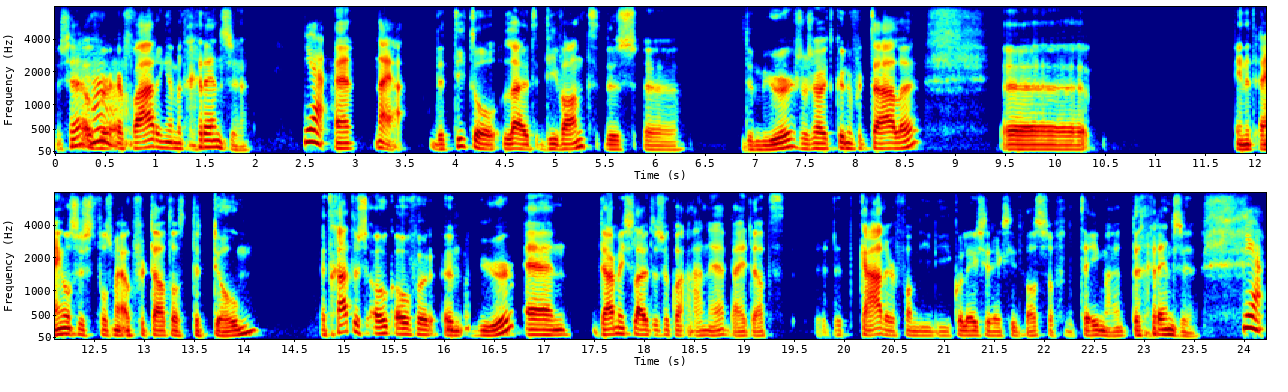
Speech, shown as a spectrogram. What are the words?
Dus hè, over ervaringen met grenzen. Ja. En nou ja, de titel luidt Die Wand, dus uh, de muur, zo zou je het kunnen vertalen. Uh, in het Engels is het volgens mij ook vertaald als de dome. Het gaat dus ook over een muur. En daarmee sluit dus ook wel aan hè, bij dat het kader van die, die college-directie het was, of het thema, de grenzen. Ja.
